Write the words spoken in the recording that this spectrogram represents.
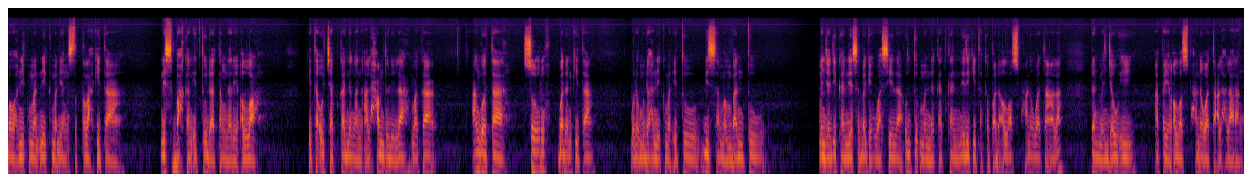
bahwa nikmat-nikmat yang setelah kita nisbahkan itu datang dari Allah. Kita ucapkan dengan Alhamdulillah, maka anggota seluruh badan kita mudah-mudahan nikmat itu bisa membantu menjadikan dia sebagai wasilah untuk mendekatkan diri kita kepada Allah Subhanahu wa taala dan menjauhi apa yang Allah Subhanahu wa taala larang.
